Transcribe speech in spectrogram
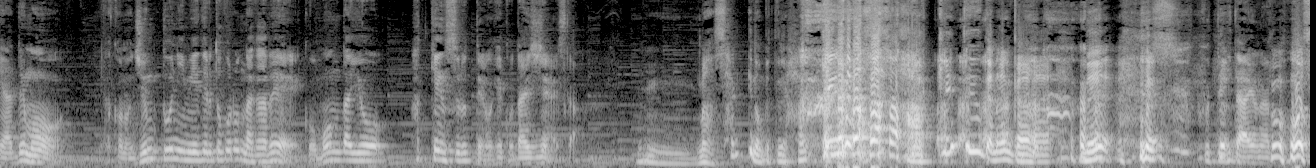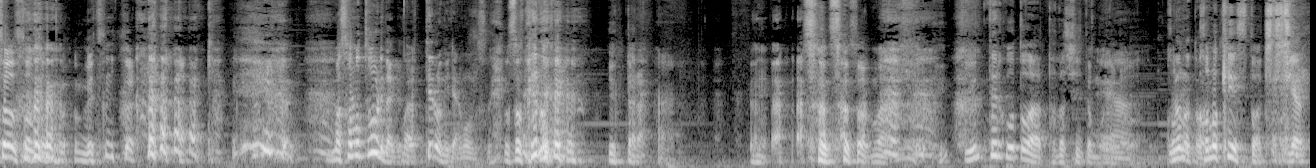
や、でも、この順風に見えてるところの中で、こう、問題を発見するっていうのが結構大事じゃないですか。うん。まあさっきの別に発見 発見というかなんかね 降ってきたような、そうそうそう。別に。こ れまあその通りだけど、まあ、テロみたいなもんですね。そうテロ。言ったら、ね。そうそうそう。まあ言ってることは正しいと思うけど。こ今のこ。のケースとはちょっ違う。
